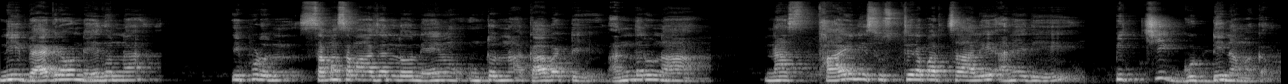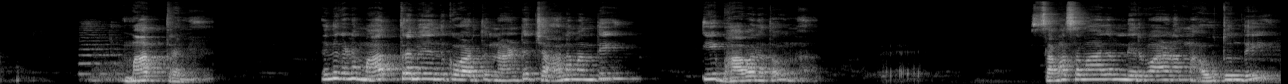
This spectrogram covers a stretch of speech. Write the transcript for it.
నీ బ్యాక్గ్రౌండ్ ఏదున్నా ఇప్పుడు సమ సమాజంలో నేను ఉంటున్నా కాబట్టి అందరూ నా నా స్థాయిని సుస్థిరపరచాలి అనేది పిచ్చి గుడ్డి నమ్మకం. మాత్రమే. ఎందుకంటే మాత్రమే ఎందుకు వాడుతున్నా అంటే చాలామంది ఈ భావనతో ఉన్నారు. సమసమాజం నిర్మాణం అవుతుంది.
